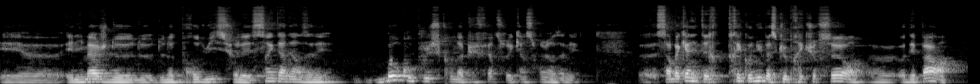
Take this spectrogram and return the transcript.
et l'image de, notre produit sur les cinq dernières années, beaucoup plus qu'on a pu faire sur les 15 premières années. Euh, Sarbacane était très connu parce que précurseur euh, au départ,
